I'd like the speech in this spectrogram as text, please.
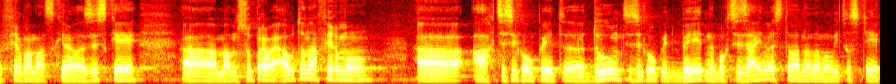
firma má skvělé zisky, mám superové auto na firmu a chci si koupit e, dům, chci si koupit byt nebo chci zainvestovat na domovitosti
